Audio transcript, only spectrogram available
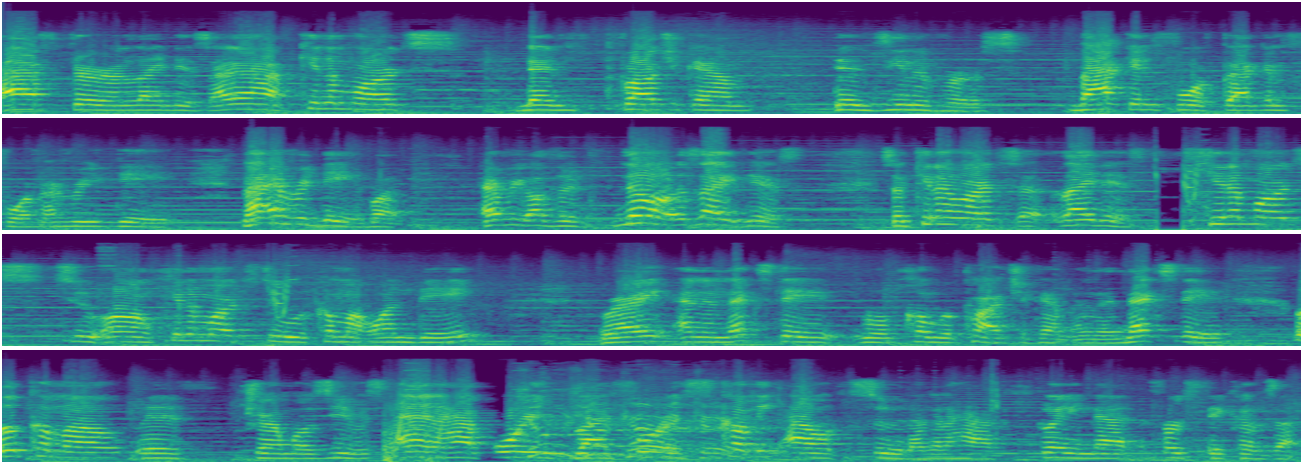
after like this. I gotta have Kingdom Hearts, then Project M, then Xenoverse. Back and forth, back and forth every day. Not every day, but every other. No, it's like this. So Kingdom Hearts uh, like this. Kingdom Hearts to um Kingdom Hearts 2 will come out one day, right? And the next day will come with Project M, and the next day will come out with Dragon Ball and I have Ori Black Forest coming out soon. I'm gonna have playing that the first day comes out,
